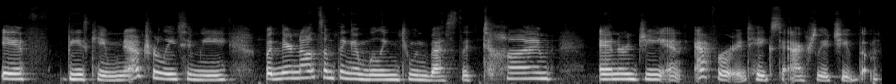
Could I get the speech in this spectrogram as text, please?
if these came naturally to me, but they're not something I'm willing to invest the time, energy, and effort it takes to actually achieve them.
